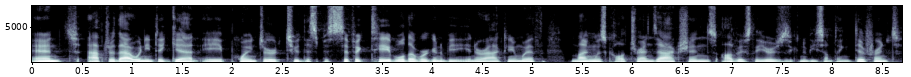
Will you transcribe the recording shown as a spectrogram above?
And after that, we need to get a pointer to the specific table that we're going to be interacting with. Mine was called transactions. Obviously, yours is going to be something different.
